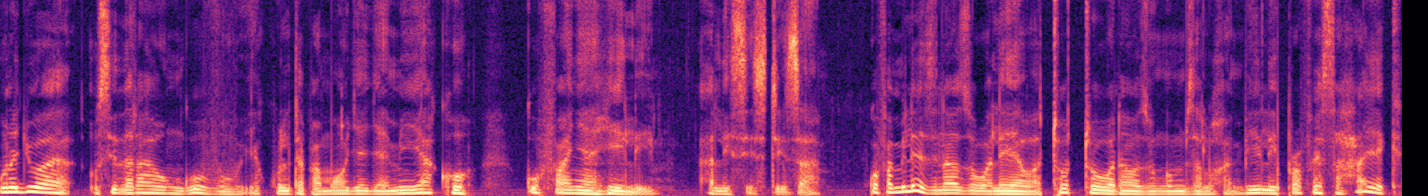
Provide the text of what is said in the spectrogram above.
unajua, usidharau nguvu ya kuleta pamoja jamii yako kufanya hili, alisisitiza. Kwa familia zinazowalea watoto wanaozungumza lugha mbili, Profesa Hayek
